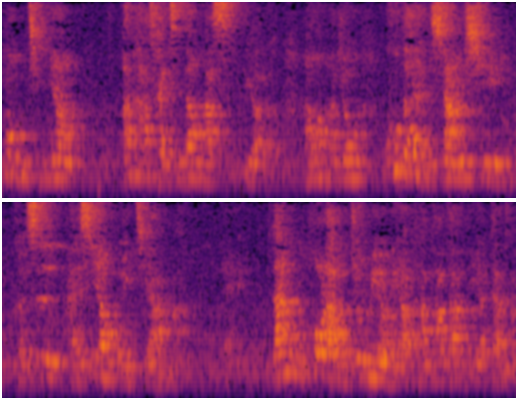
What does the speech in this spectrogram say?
莫名其妙，啊，他才知道他死掉了，然后他就哭得很伤心，可是还是要回家嘛。哎，但后来我就没有聊他，他到底要干嘛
